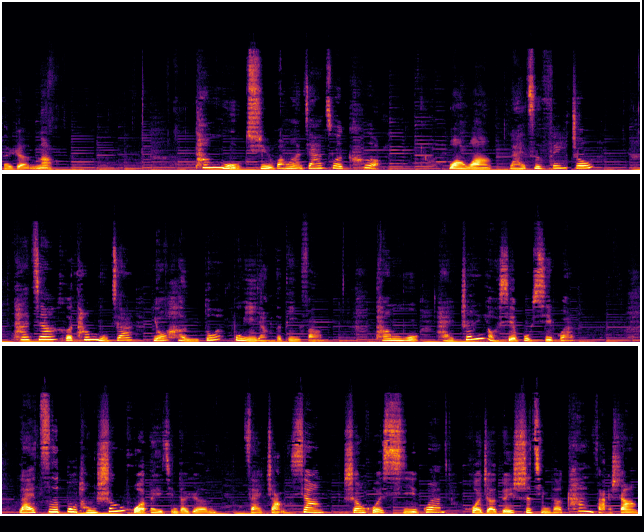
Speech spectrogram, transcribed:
的人呢。”汤姆去旺旺家做客。旺旺来自非洲，他家和汤姆家有很多不一样的地方。汤姆还真有些不习惯。来自不同生活背景的人，在长相、生活习惯或者对事情的看法上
